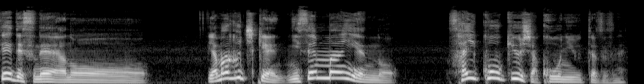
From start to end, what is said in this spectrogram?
でですね、あのー、山口県2000万円の最高級車購入ってやつですね。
